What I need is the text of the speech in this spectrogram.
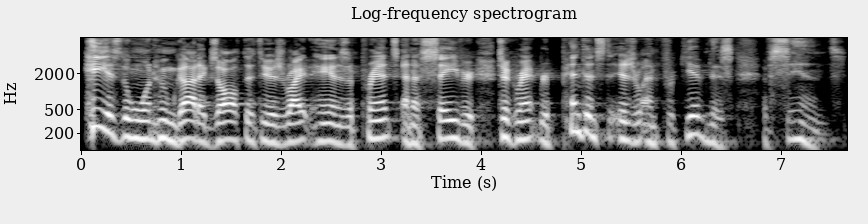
He is the one whom God exalted to his right hand as a prince and a savior to grant repentance to Israel and forgiveness of sins.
